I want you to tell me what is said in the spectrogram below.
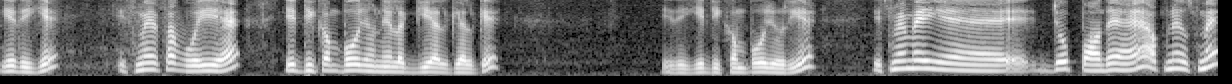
ये देखिए, इसमें सब वही है, ये डिकम्पोज होने लगी है हल्के हल्के। ये देखिए डिकम्पोज हो रही है। इसमें मैं ये, जो पौधे हैं, अपने उसमें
